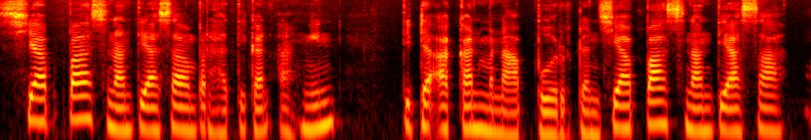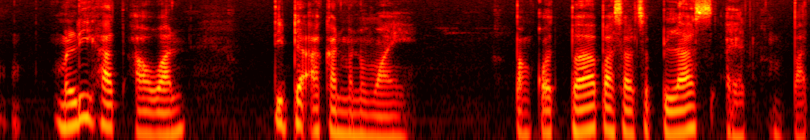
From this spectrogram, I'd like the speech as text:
Siapa senantiasa memperhatikan angin tidak akan menabur dan siapa senantiasa melihat awan tidak akan menuai. Pengkhotbah pasal 11 ayat 4.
